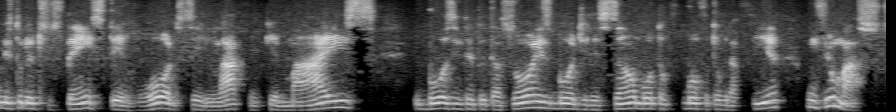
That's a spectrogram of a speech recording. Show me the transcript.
Uma mistura de suspense, terror, sei lá com o que mais boas interpretações, boa direção, boa, boa fotografia, um filmaço.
